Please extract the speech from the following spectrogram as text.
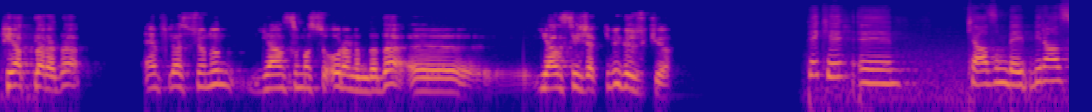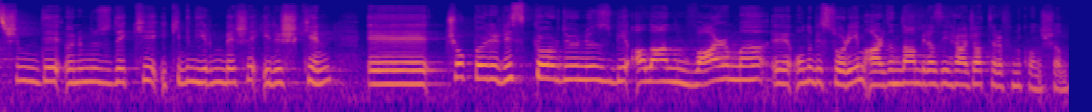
fiyatlara da enflasyonun yansıması oranında da e, yansıyacak gibi gözüküyor. Peki e, Kazım Bey biraz şimdi önümüzdeki 2025'e ilişkin e, çok böyle risk gördüğünüz bir alan var mı? E, onu bir sorayım ardından biraz ihracat tarafını konuşalım.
